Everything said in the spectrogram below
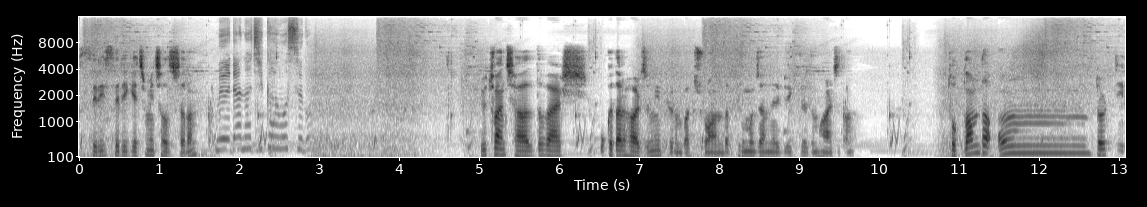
Seri seri geçmeye çalışalım. Lütfen Child'ı ver. O kadar harcama yapıyorum bak şu anda. Primocemleri biriktirdim harcadan. Toplamda 14 değil,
